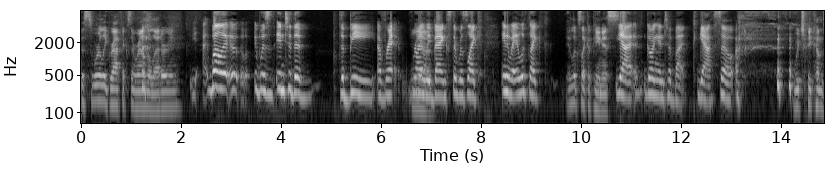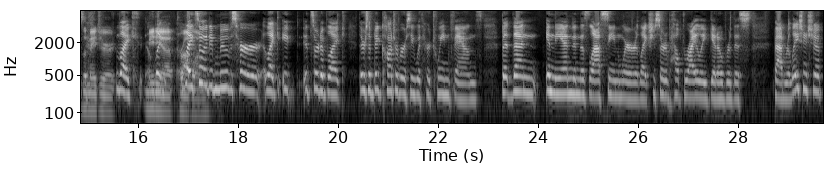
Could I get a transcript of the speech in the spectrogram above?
swirly graphics around the lettering. Yeah, well, it, it was into the the B of Ra- Riley Yeah. Banks. There was like anyway, it looked like It looks like a penis, yeah, going into a butt. Yeah, so which becomes a major. like Media like, problem. like so it moves her like it it's sort of like there's a big controversy with her tween fans but then in the end in this last scene where like she sort of helped riley get over this bad relationship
